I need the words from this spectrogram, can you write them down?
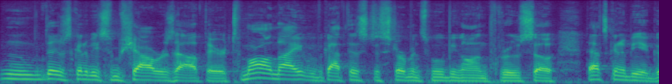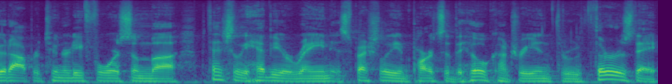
Mm, there's going to be some showers out there. Tomorrow night, we've got this disturbance moving on through, so that's going to be a good opportunity for some uh, potentially heavier rain, especially in parts of the hill country and through Thursday.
